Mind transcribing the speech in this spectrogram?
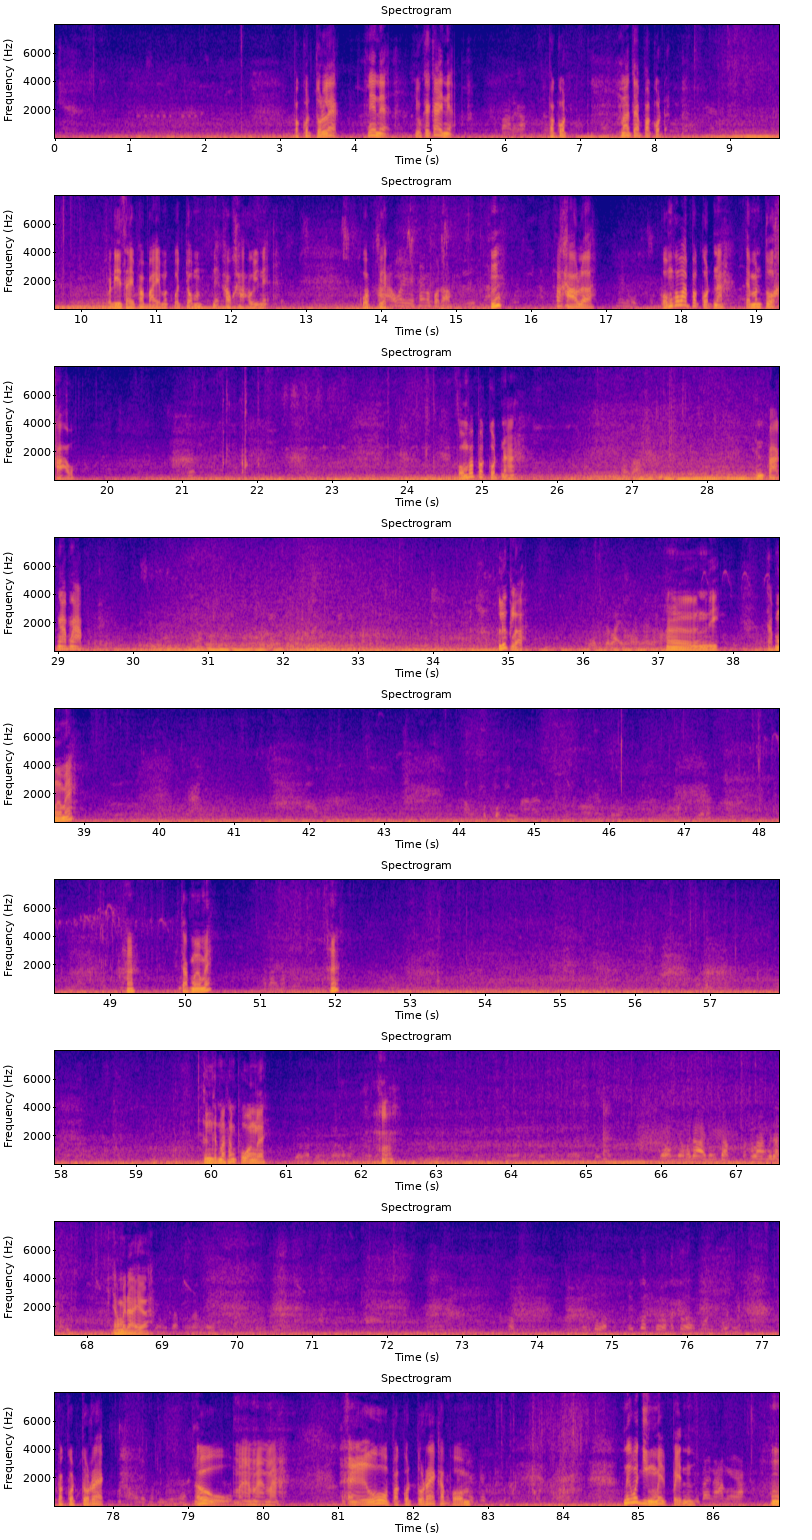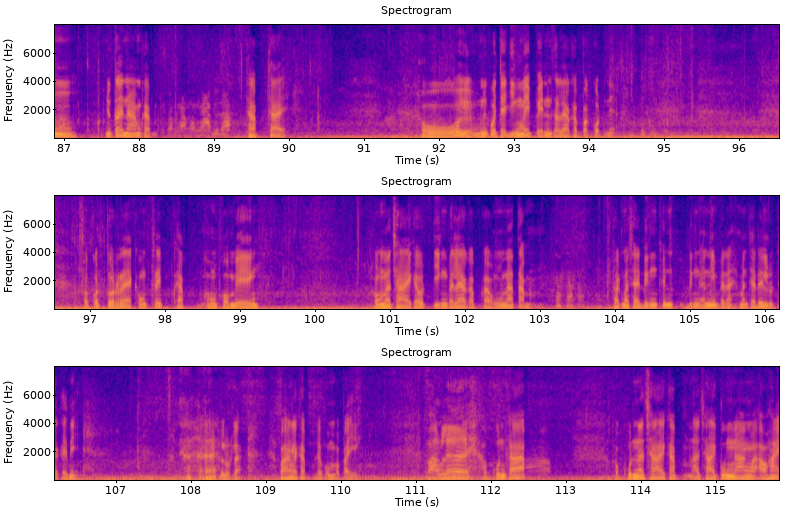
ปรากฏตัวแรกเนี่ยเนี่ยอยู่ใกล้ๆเนี่ยมาแล้วครับ ปรากฏ น่าจะปรากฏอะพอดีใส่ผ้าใบมากลัวจมเนี่ยขาวๆอยู่เนี่ยกลัวเปียกขาวไม่ใช่มากดเหรอหึปลาขาวเหรอไม่รู้ผมก็ว่าปรากฏนะแต่มันตัวขาว ผมว่าปรากฏนะใช่ป่ะเห็นปากงาบงาบลึกเหรอโอ้มันจะไหลลงมา เออ นั่นดิ จับมือไหม ฮะ จับมือไหมฮะ ถึงขึ้นมาทั้งพวงเลยเดี๋ยวครับเดี๋ยวไปครับอืม ยังยังไม่ได้ยังจับข้างล่างไม่ได้ยังไม่ได้เหรอยังจับข้างล่างไม่ได้ตัวไอ้กดตัวก็ตัวมุ่นพุ่งปรากฏตัวแรกเอาเลยครับดึงขึ้นมาโอ้มามามาเออโอ้ปรากฏตัวแรกครับผม นึกว่ายิงไม่เป็น อยู่ใต้น้ำไงฮะอืมอยู่ใต้น้ำครับ งามงามงามๆอยู่นะครับใช่ โอ้ยนึกว่าจะยิงไม่เป็นซะแล้วครับปรากฏเนี่ย ปรากฏตัวแรกของทริปครับ ของผมเอง ของน้าชายเขายิงไปแล้วกับของน้าตั้มผักน้าชายดึงขึ้นดึงอันนี้ไปหน่อยมันจะได้หลุดจากไอ้นี่หลุดละวางเลยครับ เดี๋ยวผมเอาไปเองวางเลย ขอบคุณครับ ขอบคุณน้าชายครับน้าชายกุ้งนางมาเอาให้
